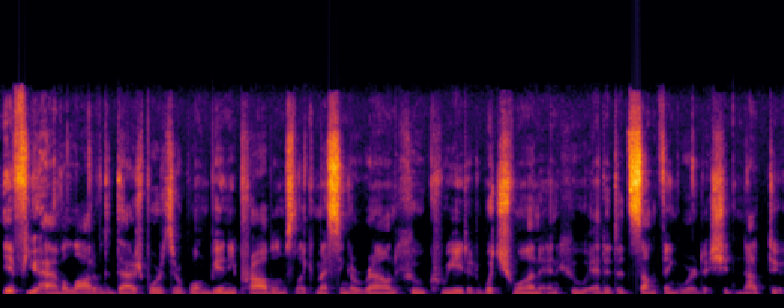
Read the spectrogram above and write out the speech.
if you have a lot of the dashboards, there won't be any problems like messing around who created which one and who edited something where they should not do.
